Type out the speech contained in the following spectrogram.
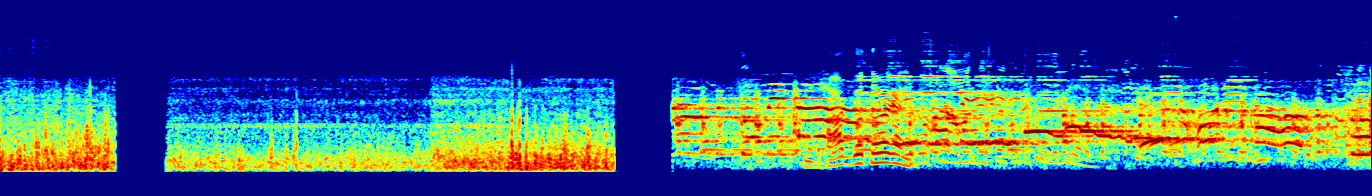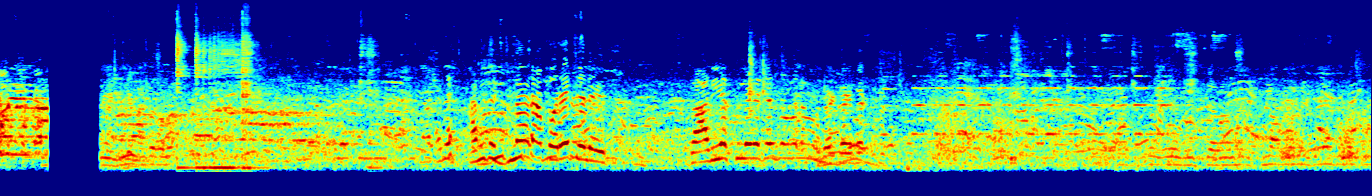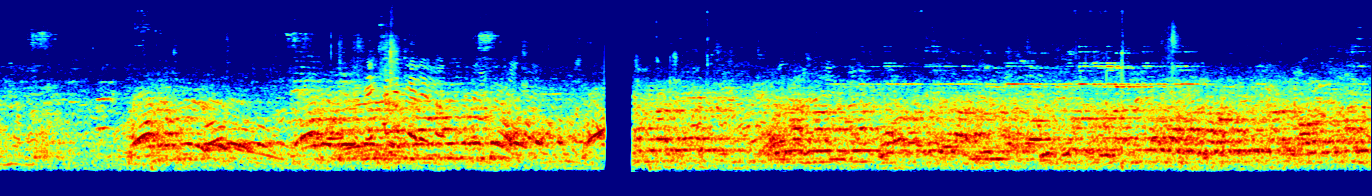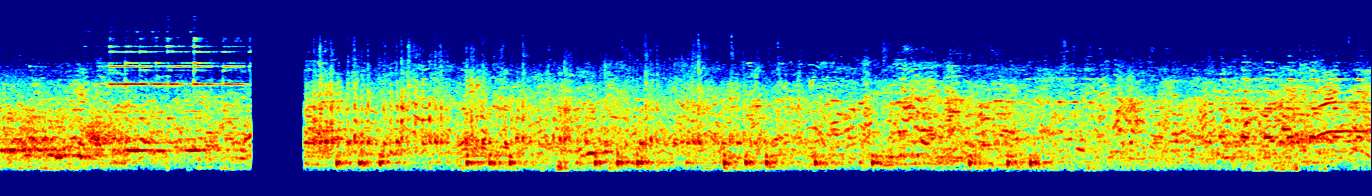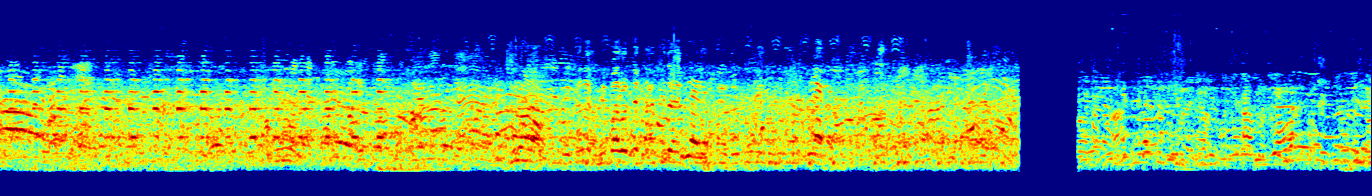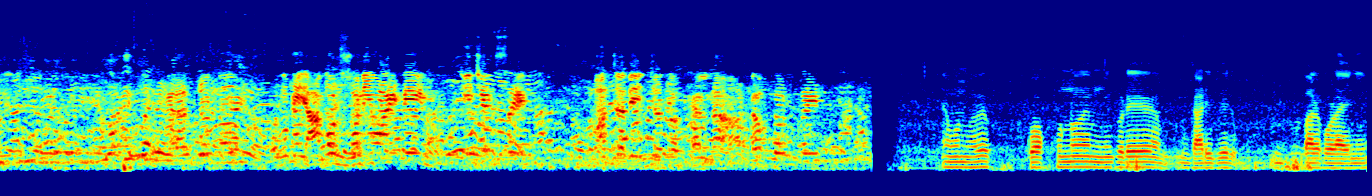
ভাগ করতে হবে কেন? আমি তো জুতা পরে চলে এসেছি। গাড়ি খুলে রেখে দেবো দেখ দেখ খেলার জন্য খুবই আকর্ষণীয় আইটেম কিচেন সেট। বাচ্চাদের জন্য খেলনা ডক্টর সেট। এমনভাবে কখনো এমনি করে গাড়ি বের পার করায়নি।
